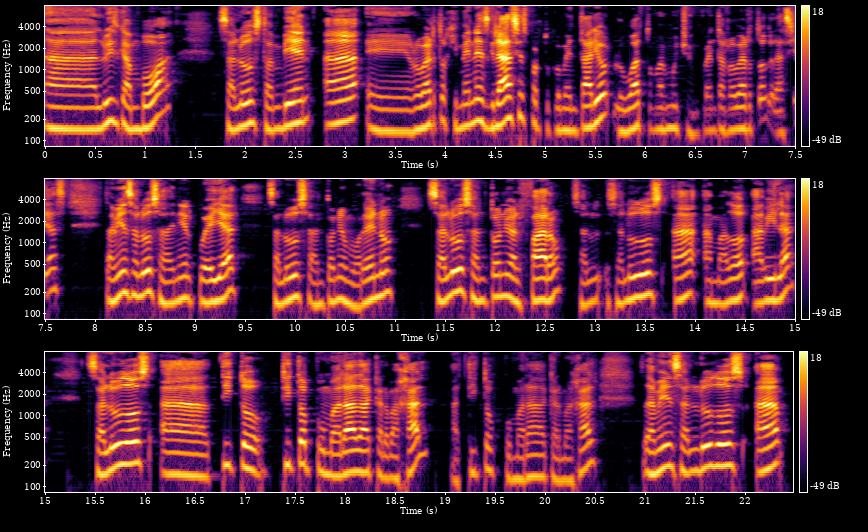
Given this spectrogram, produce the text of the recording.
a Luis Gamboa. Saludos también a eh, Roberto Jiménez. Gracias por tu comentario. Lo voy a tomar mucho en cuenta, Roberto. Gracias. También saludos a Daniel Cuellar. Saludos a Antonio Moreno. Saludos a Antonio Alfaro. Sal- saludos a Amador Ávila. Saludos a Tito, Tito Pumarada Carvajal. A Tito Pumarada Carvajal. También saludos a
